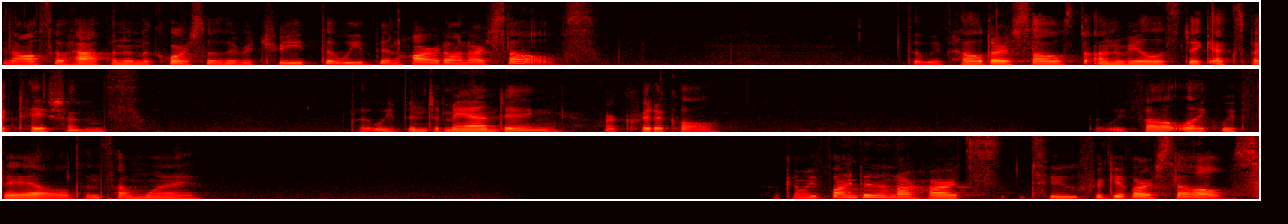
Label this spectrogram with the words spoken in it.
Can also happen in the course of the retreat that we've been hard on ourselves, that we've held ourselves to unrealistic expectations, that we've been demanding or critical, that we felt like we've failed in some way. So, can we find it in our hearts to forgive ourselves?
